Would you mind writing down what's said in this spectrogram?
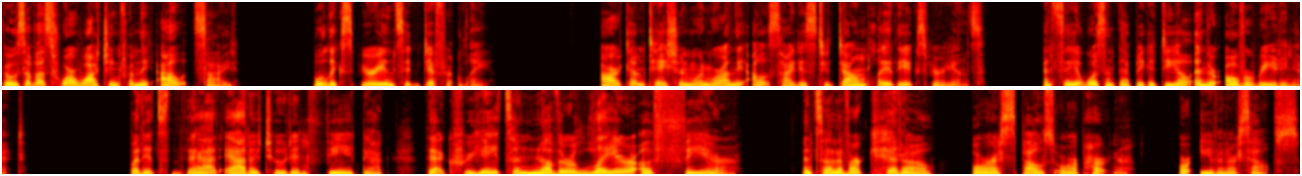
Those of us who are watching from the outside will experience it differently. Our temptation when we're on the outside is to downplay the experience and say it wasn't that big a deal and they're overreading it. But it's that attitude and feedback that creates another layer of fear instead of our kiddo or our spouse or our partner or even ourselves.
